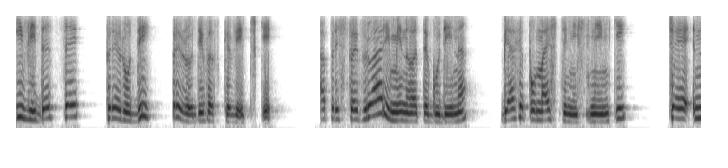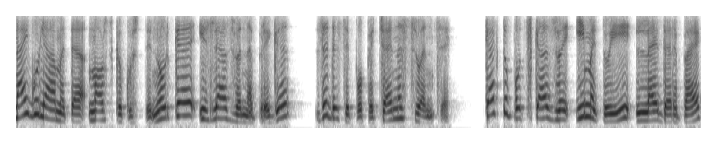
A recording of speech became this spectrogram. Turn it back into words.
и видът се прероди, прероди в кавички – а през февруари миналата година бяха поместени снимки, че най-голямата морска костенурка излязва на брега, за да се попече на слънце. Както подсказва името й Ледербек,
